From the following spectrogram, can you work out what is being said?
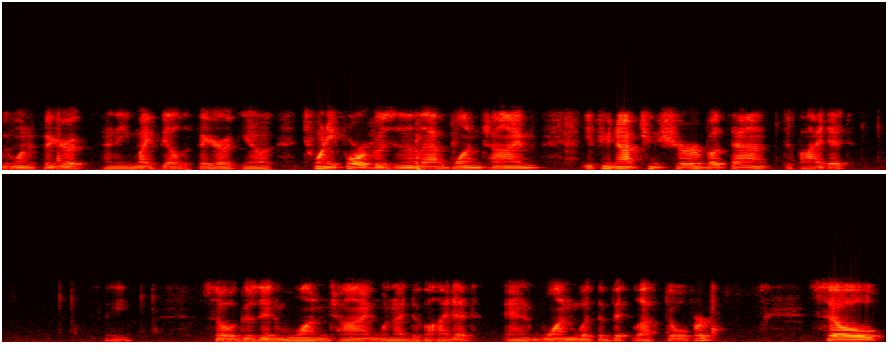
we want to figure it, and you might be able to figure out, you know, 24 goes into that one time. If you're not too sure about that, divide it. See, so it goes in one time when I divide it, and one with a bit left over. So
